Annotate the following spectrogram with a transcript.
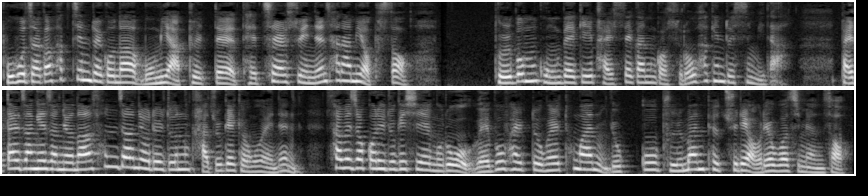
보호자가 확진되거나 몸이 아플 때 대체할 수 있는 사람이 없어 돌봄 공백이 발생한 것으로 확인됐습니다. 발달장애 자녀나 손자녀를 둔 가족의 경우에는 사회적 거리두기 시행으로 외부 활동을 통한 욕구 불만 표출이 어려워지면서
